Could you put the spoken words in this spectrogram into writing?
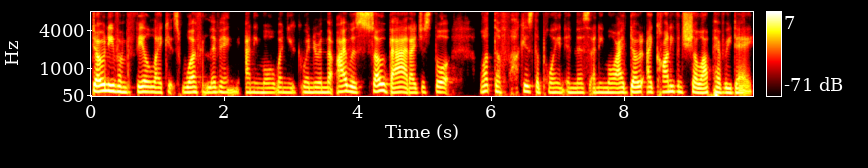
don't even feel like it's worth living anymore when you when you're in the I was so bad. I just thought, what the fuck is the point in this anymore? I don't I can't even show up every day.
